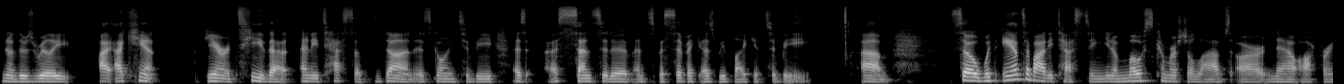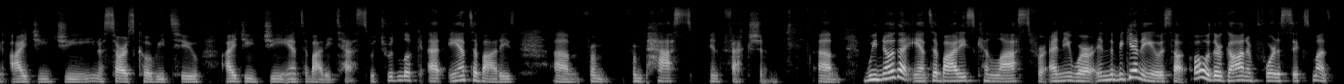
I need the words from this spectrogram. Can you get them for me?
you know there's really I, I can't guarantee that any test that's done is going to be as, as sensitive and specific as we'd like it to be. Um, so with antibody testing, you know, most commercial labs are now offering IgG, you know, SARS-CoV-2 IgG antibody tests, which would look at antibodies um, from from past infection. Um, we know that antibodies can last for anywhere. In the beginning, it was thought, oh, they're gone in four to six months.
